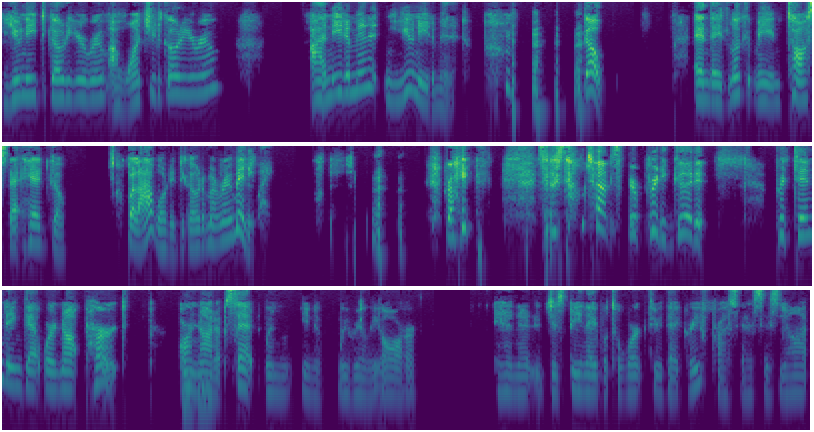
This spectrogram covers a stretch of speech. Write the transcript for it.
You need to go to your room. I want you to go to your room." I need a minute and you need a minute. go and they'd look at me and toss that head, go, well, I wanted to go to my room anyway. right? So sometimes we're pretty good at pretending that we're not hurt or mm-hmm. not upset when, you know, we really are. And just being able to work through that grief process is not,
